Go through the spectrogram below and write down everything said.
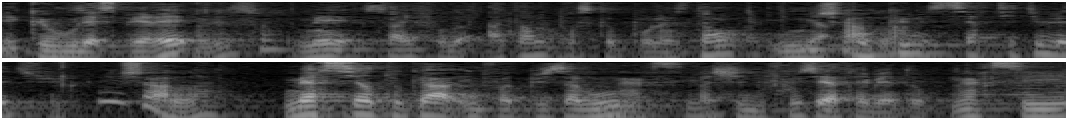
et que vous l'espérez, mais ça, il faut attendre parce que pour l'instant, il n'y a aucune certitude là-dessus. Inch'Allah. Merci en tout cas une fois de plus à vous. Merci. Rachid Foussi, à très bientôt. Merci.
